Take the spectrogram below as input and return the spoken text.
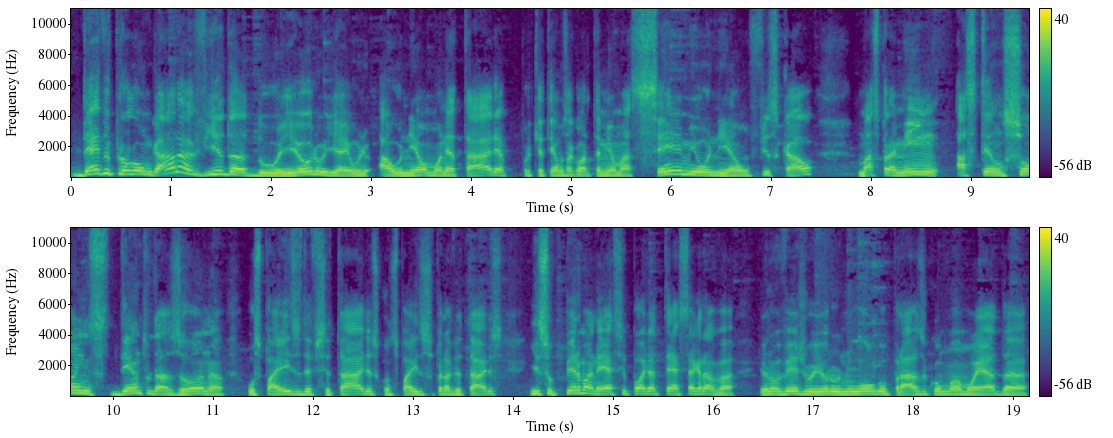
deve prolongar a vida do euro e a união monetária, porque temos agora também uma semi-união fiscal, mas para mim as tensões dentro da zona, os países deficitários com os países superavitários, isso permanece e pode até se agravar. Eu não vejo o euro no longo prazo como uma moeda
